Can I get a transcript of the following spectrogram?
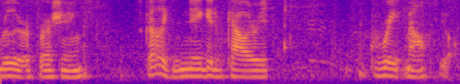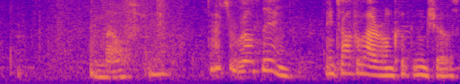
Really refreshing. It's got like negative calories. Great mouthfeel. Mouth. That's a real thing. They talk about it on cooking shows.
